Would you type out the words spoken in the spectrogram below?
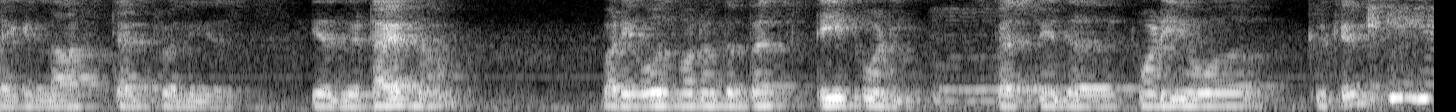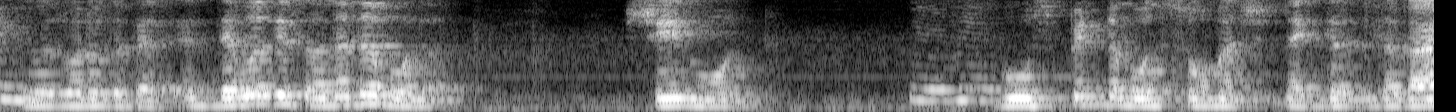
like in last 10, 12 years. He has retired now, but he was one of the best T20, especially the 20 over cricket. he was one of the best. And there was this another bowler, Shane Warne, Mm-hmm. who spinned the ball so much. Like the the guy.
